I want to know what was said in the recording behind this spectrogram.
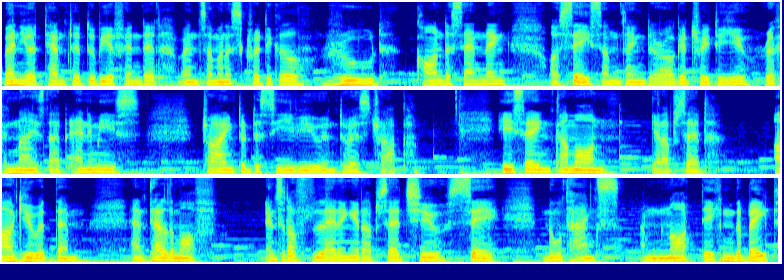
When you're tempted to be offended, when someone is critical, rude, condescending, or say something derogatory to you, recognize that enemies trying to deceive you into his trap. He's saying, Come on, get upset, argue with them, and tell them off. Instead of letting it upset you, say, No thanks, I'm not taking the bait.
